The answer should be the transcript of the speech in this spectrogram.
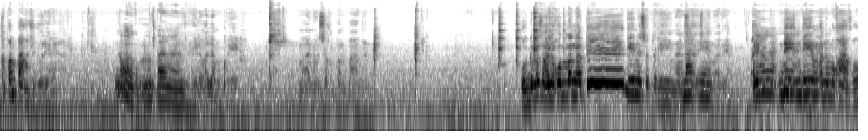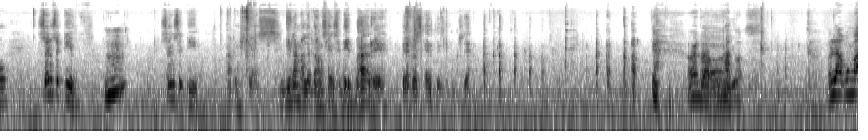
Kapampangan siguro yan. ano? No, kamampangan. Hindi lang alam ko eh. Maano sa Kapampangan. Huwag naman sana kung mga ti, di na sa tulingan sa Bakit? Maria. Ay, hindi, hindi yung ano mukha ko. Sensitive. Hmm? Sensitive. Aking chest. Hindi lang halatang sensitive, pare. Pero sensitive siya. Wala akong ma... Wala akong ma...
